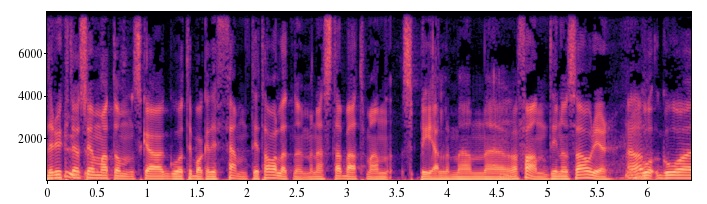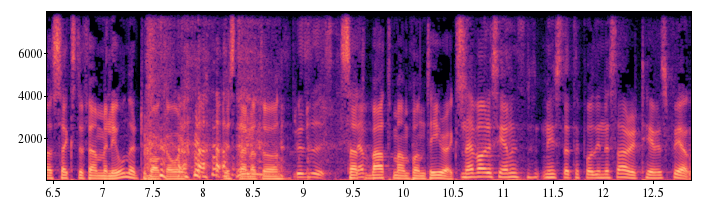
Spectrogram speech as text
Det ryktas ju om att de ska gå tillbaka till 50-talet nu med nästa Batman-spel, men eh, vad fan, dinosaurier. Ja. Gå, gå 65 miljoner tillbaka år istället och sätt Batman på en T-Rex. När var det senast ni stötte på dinosaurier-tv-spel?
